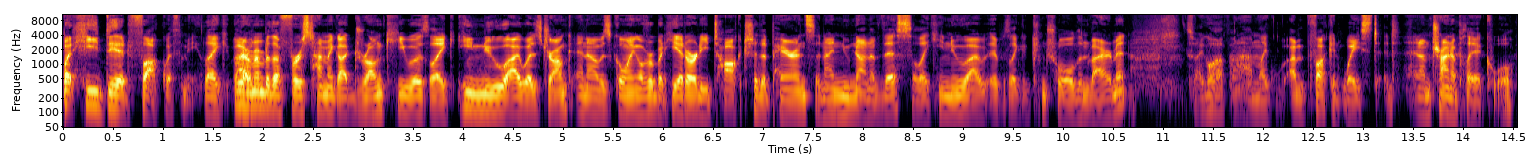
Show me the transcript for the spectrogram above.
But he did fuck with me. Like I remember the first time I got drunk, he was like he knew I was drunk and I was going over, but he had already talked to the parents and I knew none of this. So like he knew I it was like a controlled environment. So I go up and I'm like I'm fucking wasted and I'm trying to play it cool.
